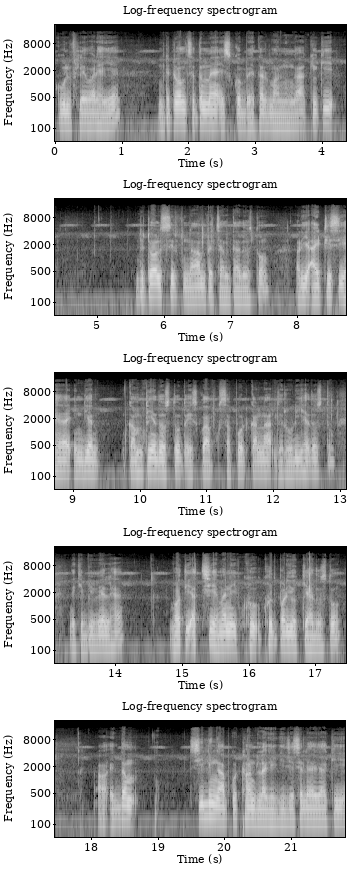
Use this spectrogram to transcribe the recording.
कूल फ्लेवर है ये। डिटॉल से तो मैं इसको बेहतर मानूँगा क्योंकि डिटॉल सिर्फ़ नाम पे चलता है दोस्तों और ये आईटीसी है इंडियन कंपनी है दोस्तों तो इसको आपको सपोर्ट करना ज़रूरी है दोस्तों। देखिए विवेल है। बहुत ही अच्छी है, मैंने खुद प्रयोग किया है दोस्तों। एकदम चिलिंग आपको ठंड लगेगी, जैसे लगेगा कि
